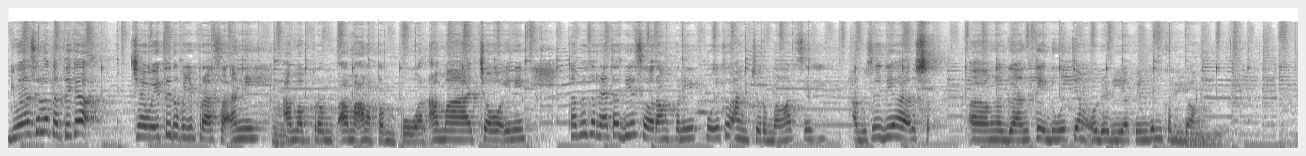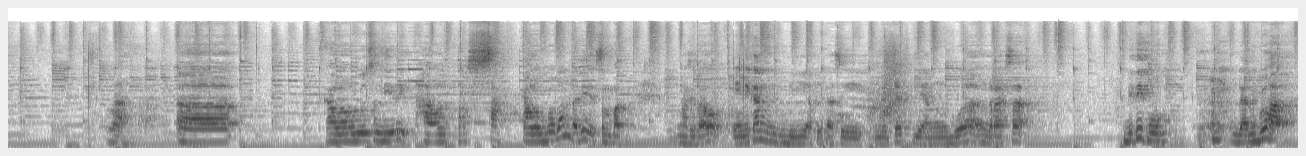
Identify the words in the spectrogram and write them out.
gimana sih lo ketika cewek itu udah punya perasaan nih sama perem- sama sama perempuan sama cowok ini tapi ternyata dia seorang penipu itu hancur banget sih. Abis itu dia harus eh, ngeganti duit yang udah dia pinjam ke bank. Nah, eh, kalau lu sendiri hal tersak, kalau gua kan tadi sempat ngasih tahu, ini kan di aplikasi ngechat yang gua ngerasa ditipu. Dan gua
